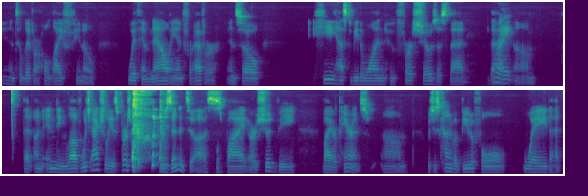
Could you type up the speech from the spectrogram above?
and to live our whole life, you know, with Him now and forever. And so He has to be the one who first shows us that that Right. um, that unending love, which actually is first presented to us by, or should be, by our parents, um, which is kind of a beautiful way that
